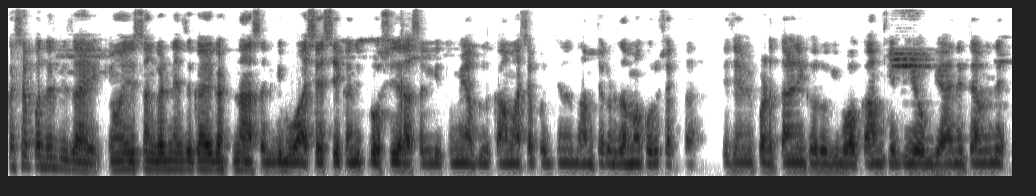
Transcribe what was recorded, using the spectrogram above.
कशा पद्धतीचं आहे? किंवा संघटनेचं काही घटना असेल की बुवा अशी अशी एखादी प्रोसिजर असेल की तुम्ही आपलं काम अशा पद्धतीनं आमच्याकडे जमा करू शकता? त्याची आम्ही पडताळणी करू की बुवा काम किती योग्य आहे आणि त्यामध्ये म्हणजे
